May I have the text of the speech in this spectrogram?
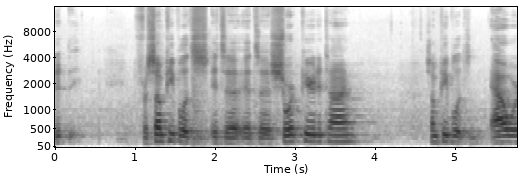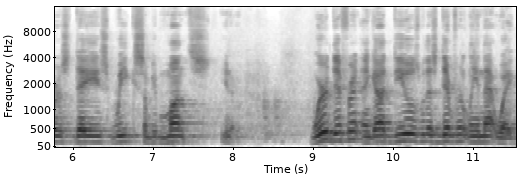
It- for some people, it's, it's, a, it's a short period of time. Some people, it's hours, days, weeks. Some people, months. You know, we're different, and God deals with us differently in that way,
